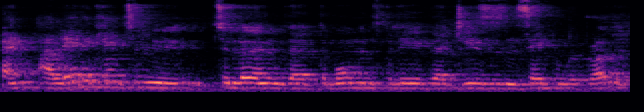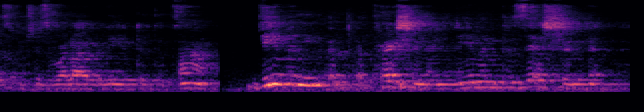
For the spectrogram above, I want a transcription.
And I later came to, to learn that the Mormons believed that Jesus and Satan were brothers, which is what I believed at the time. Demon oppression and demon possession,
